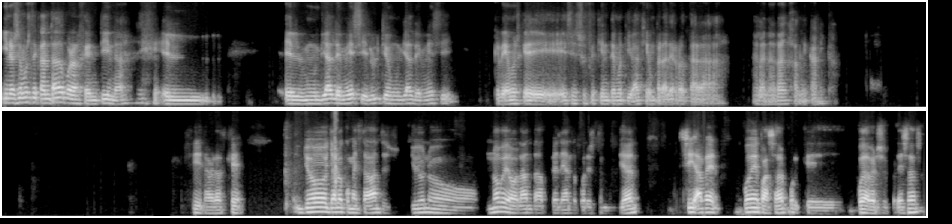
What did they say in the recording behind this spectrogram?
Y nos hemos decantado por Argentina, el, el Mundial de Messi, el último Mundial de Messi. Creemos que es suficiente motivación para derrotar a, a la naranja mecánica. Sí, la verdad es que yo ya lo comentaba antes, yo no, no veo a Holanda peleando por este mundial. Sí, a ver, puede pasar porque puede haber sorpresas,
